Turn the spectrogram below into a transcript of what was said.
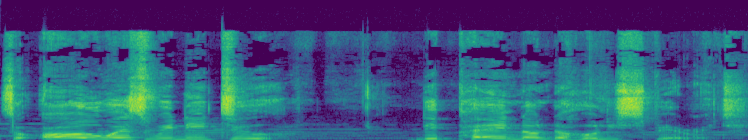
So, always we need to depend on the Holy Spirit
